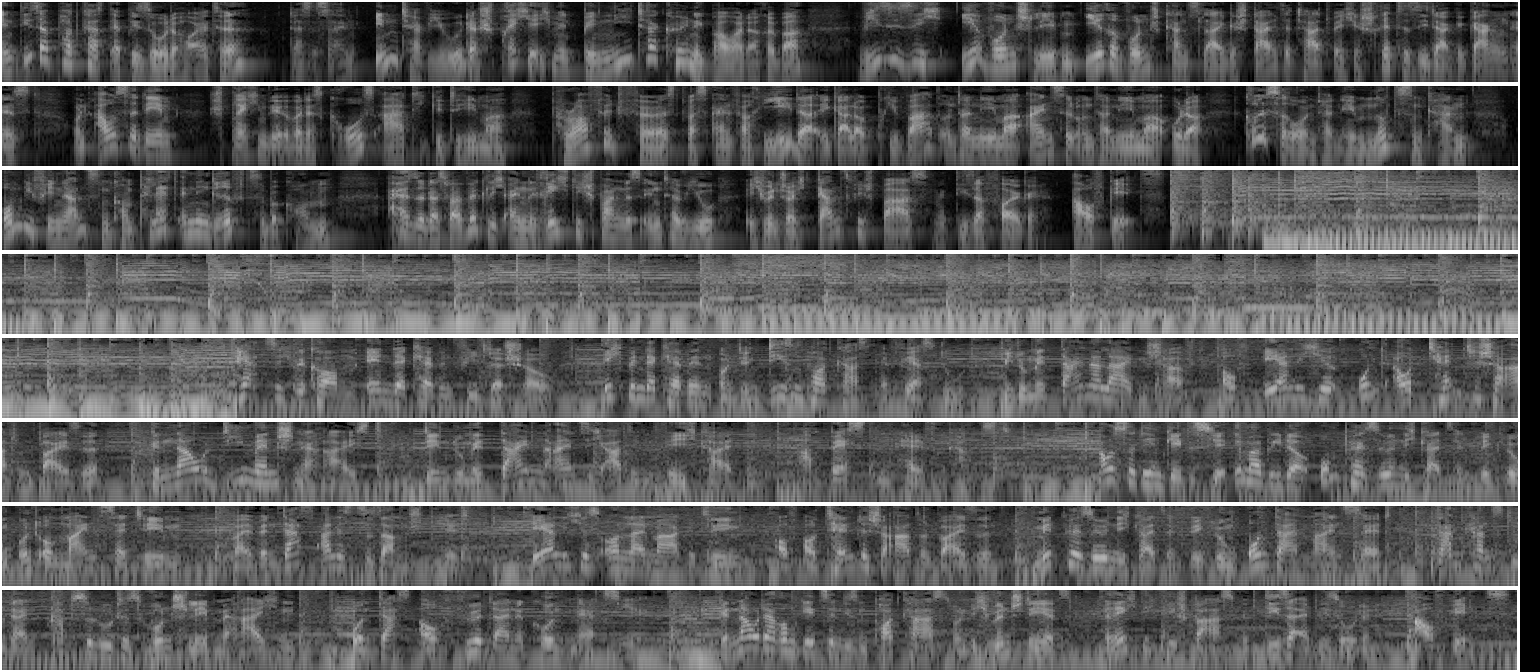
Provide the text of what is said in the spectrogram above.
In dieser Podcast-Episode heute, das ist ein Interview, da spreche ich mit Benita Königbauer darüber, wie sie sich ihr Wunschleben, ihre Wunschkanzlei gestaltet hat, welche Schritte sie da gegangen ist und außerdem sprechen wir über das großartige Thema Profit First, was einfach jeder, egal ob Privatunternehmer, Einzelunternehmer oder größere Unternehmen nutzen kann, um die Finanzen komplett in den Griff zu bekommen. Also, das war wirklich ein richtig spannendes Interview. Ich wünsche euch ganz viel Spaß mit dieser Folge. Auf geht's! Herzlich willkommen in der Kevin Fiedler Show. Ich bin der Kevin und in diesem Podcast erfährst du, wie du mit deiner Leidenschaft auf ehrliche und authentische Art und Weise genau die Menschen erreichst, denen du mit deinen einzigartigen Fähigkeiten am besten helfen kannst. Außerdem geht es hier immer wieder um Persönlichkeitsentwicklung und um Mindset-Themen, weil wenn das alles zusammenspielt, ehrliches Online-Marketing auf authentische Art und Weise mit Persönlichkeitsentwicklung und deinem Mindset, dann kannst du dein absolutes Wunschleben erreichen und das auch für deine Kunden erzielen. Genau darum geht es in diesem Podcast und ich wünsche dir jetzt richtig viel Spaß mit dieser Episode. Auf geht's!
